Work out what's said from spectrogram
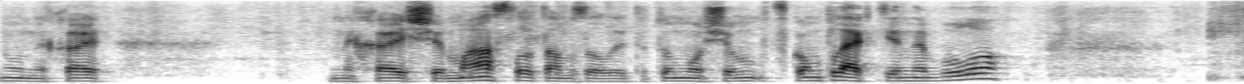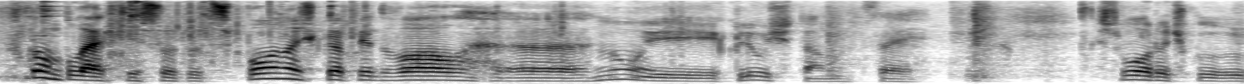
ну нехай, нехай ще масло там залити, тому що в комплекті не було. В комплекті що тут шпоночка підвал, е, ну і ключ там цей. Шворочку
